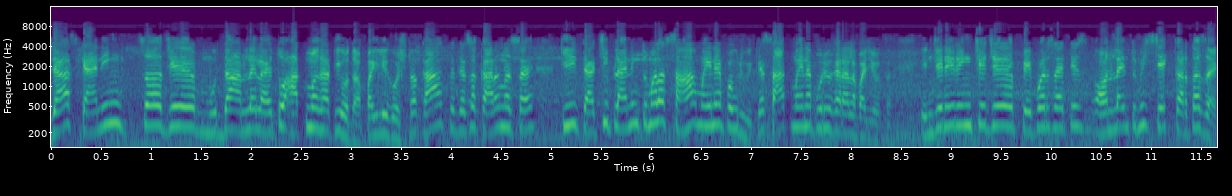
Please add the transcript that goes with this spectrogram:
ज्या स्कॅनिंगचा जे मुद्दा आणलेला आहे तो आत्मघाती होता पहिली गोष्ट. का? तर त्याचं कारण असं आहे की त्याची प्लॅनिंग तुम्हाला सहा महिन्यापूर्वी किंवा सात महिन्यापूर्वी करायला पाहिजे होतं. इंजिनिअरिंगचे जे पेपर्स आहेत ते ऑनलाईन तुम्ही चेक करताच आहे.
